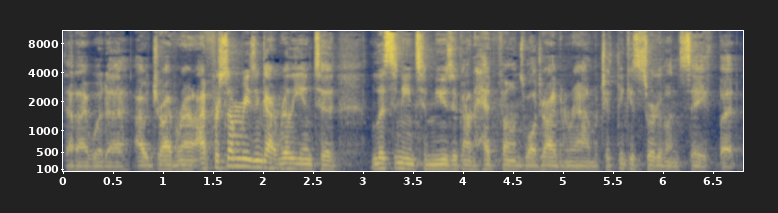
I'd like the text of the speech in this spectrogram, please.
that I would uh, I would drive around. I for some reason got really into listening to music on headphones while driving around, which I think is sort of unsafe, but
